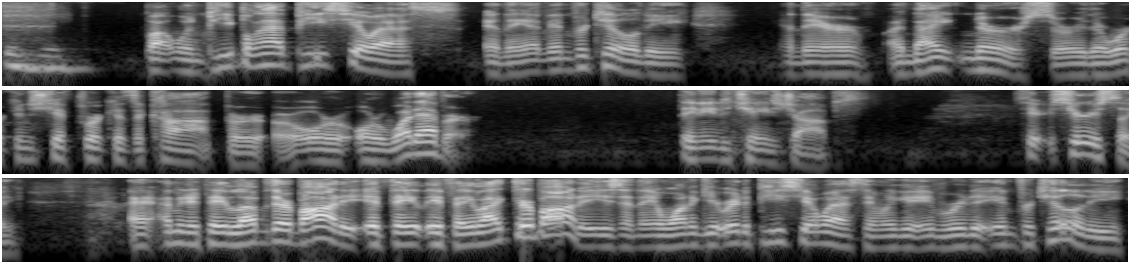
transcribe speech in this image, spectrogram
Mm-hmm. But when people have PCOS and they have infertility, and they're a night nurse or they're working shift work as a cop or or or whatever, they need to change jobs. Ser- seriously. I I mean, if they love their body, if they if they like their bodies and they want to get rid of PCOS, they want to get rid of infertility.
